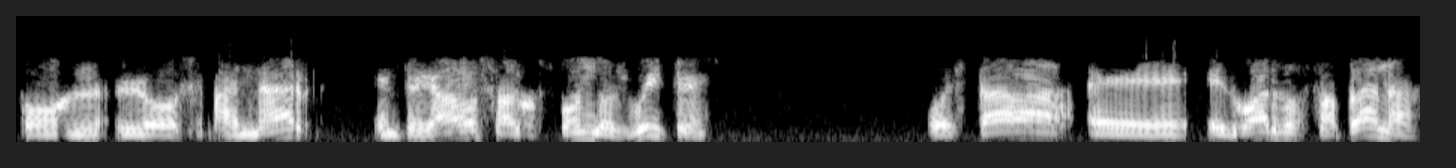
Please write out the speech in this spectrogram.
con los ANAR entregados a los fondos buitres. O está eh, Eduardo Zaplana,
